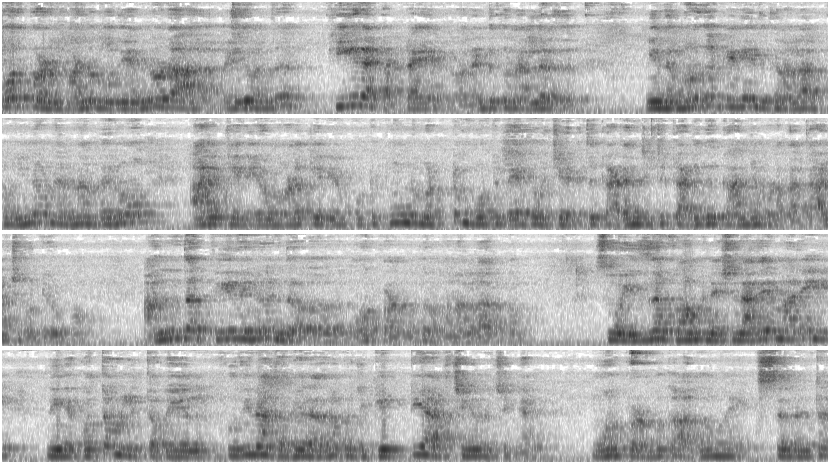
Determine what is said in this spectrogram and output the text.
மோர் குழம்பு பண்ணும்போது என்னோட இது வந்து கீரை கட்டாயம் இருக்கணும் ரெண்டுக்கும் நல்லது. இந்த முருங்கைக்கீரை இதுக்கு நல்லா இருக்கும். இன்னொன்று என்ன வெறும் அரைக்கீரையோ முளைக்கீரையோ போட்டு பூண்டு மட்டும் போட்டு வேக வச்சு எடுத்து கடைஞ்சிட்டு கடுகு காஞ்ச மிளகாய் தாளிச்சு கொட்டி வைப்போம். அந்த கீரையும் இந்த மோர் குழம்புக்கு ரொம்ப நல்லா இருக்கும். ஸோ இதுதான் காம்பினேஷன் அதே மாதிரி நீங்கள் கொத்தமல்லி தொகையல் புதினா தொகையல் அதெல்லாம் கொஞ்சம் கெட்டியாக அரைச்சிங்கன்னு வச்சுக்கோங்க. மோர் குழம்புக்கு அதுவுமே எக்ஸலண்ட்டு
